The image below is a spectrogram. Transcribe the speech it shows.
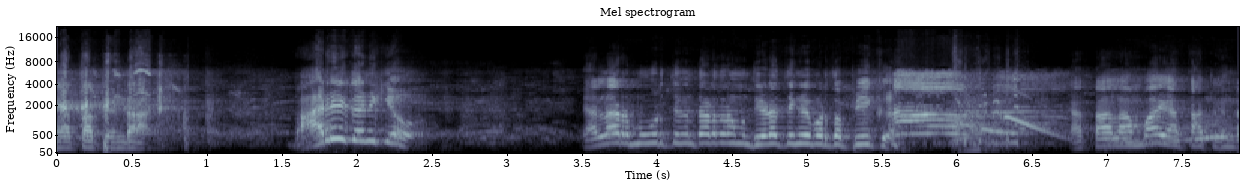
ಎತ್ತ ಪಿಂಡ. ಭಾರಿ ಗಣಿಕೆ ಅವು. ಎಲ್ಲಾರು ಮೂರು ತಿಂಗಳು ತಡೆದ್ರೆ ನಮ್ದು ಎರಡು ತಿಂಗಳು ಬರ್ತಾವ ಪೀಕ್ ಎತ್ತ ಲಂಬ ಎತ್ತ ಪಿಂಡ.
